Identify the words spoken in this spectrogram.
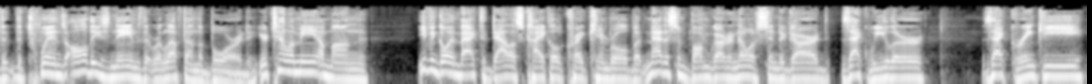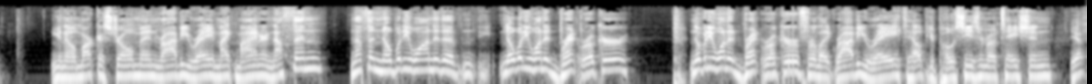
the, the Twins. All these names that were left on the board. You're telling me among even going back to Dallas Keuchel, Craig Kimbrel, but Madison Bumgarner, Noah Syndergaard, Zack Wheeler, Zack Greinke, you know, Marcus Stroman, Robbie Ray, Mike Minor, nothing, nothing. Nobody wanted a, nobody wanted Brent Rooker. Nobody wanted Brent Rooker for like Robbie Ray to help your postseason rotation. Yep.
